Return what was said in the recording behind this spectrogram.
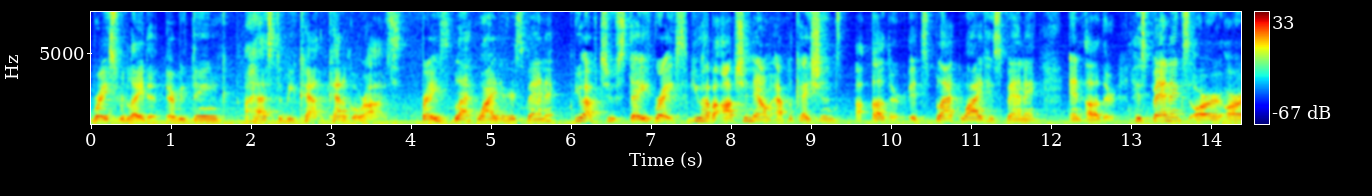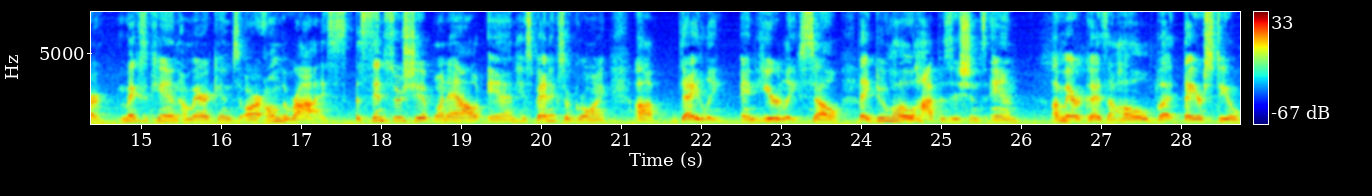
race related. Everything has to be ca- categorized. Race, black, white, or Hispanic. You have to state race. You have an option now applications, uh, other. It's black, white, Hispanic, and other. Hispanics are, are Mexican Americans are on the rise. The censorship went out, and Hispanics are growing uh, daily and yearly. So they do hold high positions in America as a whole, but they are still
